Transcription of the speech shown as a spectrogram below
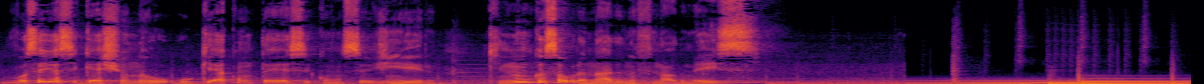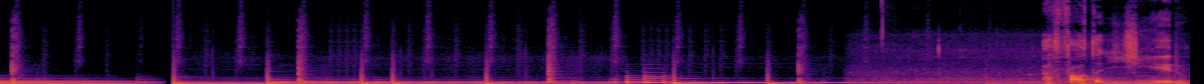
Você já se questionou o que acontece com o seu dinheiro que nunca sobra nada no final do mês? A falta de dinheiro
